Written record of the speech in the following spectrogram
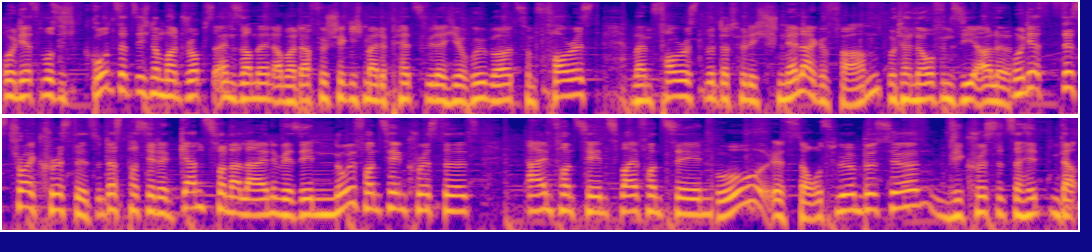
Und jetzt muss ich grundsätzlich nochmal Drops einsammeln, aber dafür schicke ich meine Pets wieder hier rüber zum Forest. Beim Forest wird natürlich schneller gefarmt und da laufen sie alle. Und jetzt Destroy Crystals und das passiert dann ganz von alleine. Wir sehen 0 von 10 Crystals, 1 von 10, 2 von 10. Oh, jetzt dauert es wieder ein bisschen. Die Crystals da hinten da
